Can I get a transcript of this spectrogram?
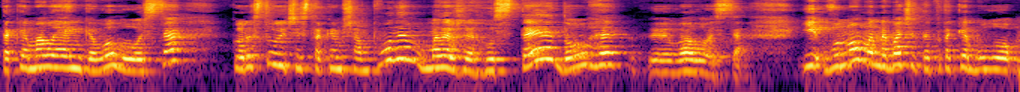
таке маленьке волосся. Користуючись таким шампунем, у мене вже густе, довге е, волосся. І воно мене, бачите, таке було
